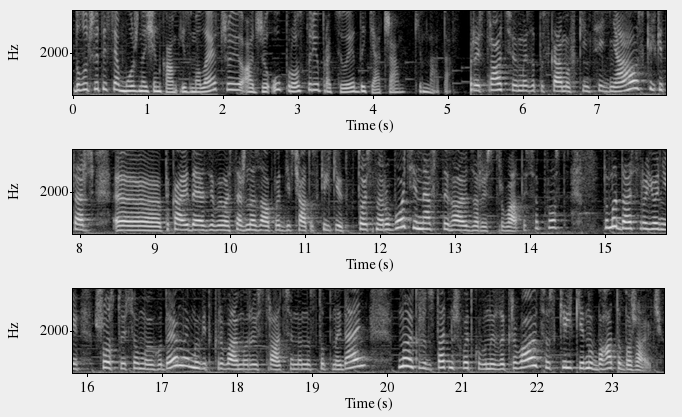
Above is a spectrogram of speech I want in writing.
Долучитися можна жінкам із малечою, адже у просторі працює дитяча кімната. Реєстрацію ми запускаємо в кінці дня, оскільки теж е, така ідея з'явилася теж на запит дівчат, оскільки хтось на роботі не встигають зареєструватися просто. Тому десь в районі 6-7 години ми відкриваємо реєстрацію на наступний день. Ну я кажу, достатньо швидко вони закриваються, оскільки ну багато бажаючих.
